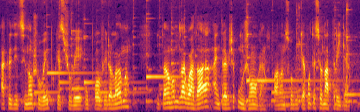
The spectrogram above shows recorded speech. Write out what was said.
acredito se não chover, porque se chover o pó vira lama. Então vamos aguardar a entrevista com o Jonga, falando sobre o que aconteceu na trilha.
